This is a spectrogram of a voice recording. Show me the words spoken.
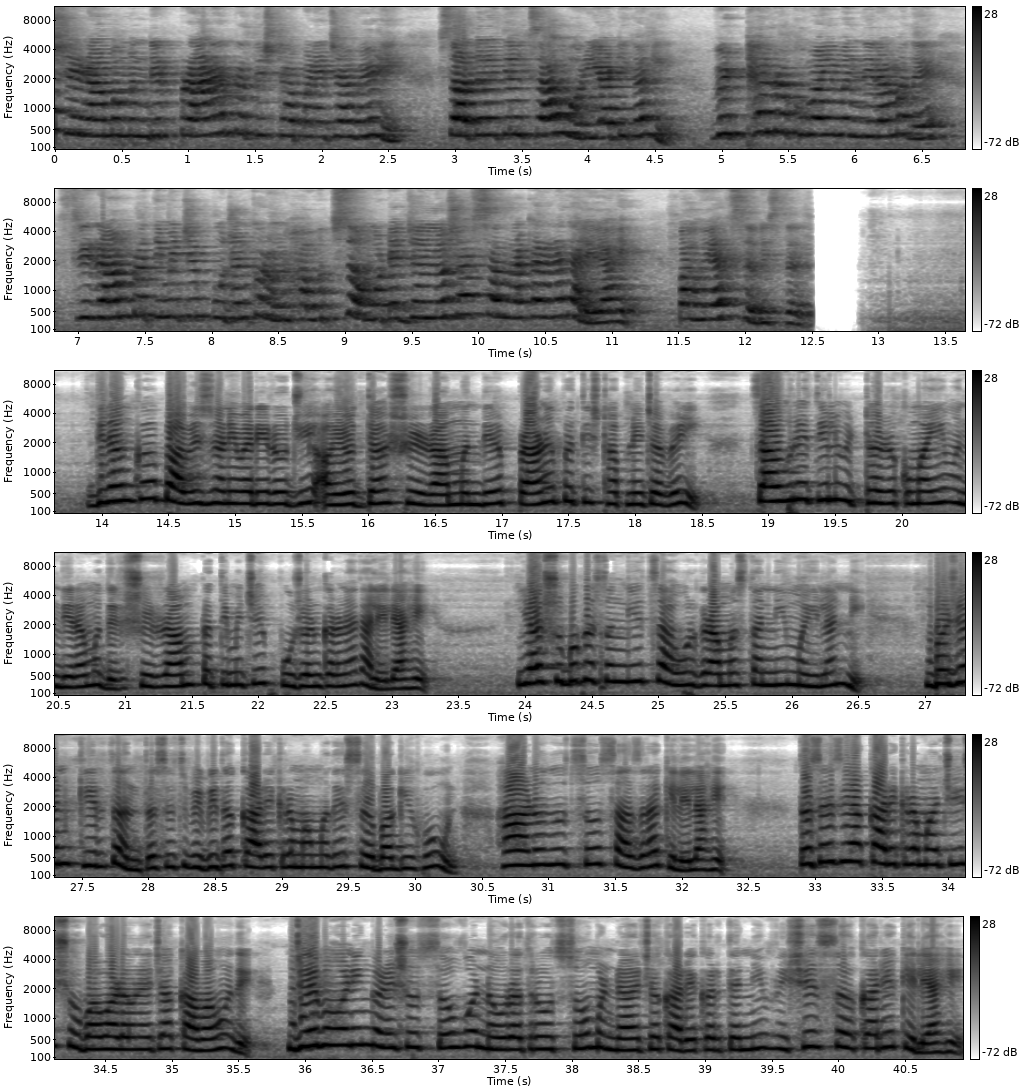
मंदिर प्राण प्रतिष्ठापनेच्या वेळी चाहूर या ठिकाणी विठ्ठल रखुमाई मंदिरामध्ये श्रीराम प्रतिमेचे पूजन करून हा उत्सव मोठ्या जल्लोषात साजरा करण्यात आलेला आहे. पाहुयात सविस्तर. दिनांक बावीस जानेवारी रोजी अयोध्या श्रीराम मंदिर प्राणप्रतिष्ठापनेच्या वेळी चाहूर येथील विठ्ठल रकुमाई मंदिरामध्ये श्रीराम प्रतिमेचे पूजन करण्यात आलेले आहे. या शुभप्रसंगी चाहूर ग्रामस्थांनी महिलांनी भजन कीर्तन तसेच विविध कार्यक्रमामध्ये सहभागी होऊन हा आनंदोत्सव साजरा केलेला आहे. तसेच या कार्यक्रमाची शोभा वाढवण्याच्या कामामध्ये जय भवानी गणेशोत्सव व नवरात्रोत्सव मंडळाच्या कार्यकर्त्यांनी विशेष सहकार्य केले आहे.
